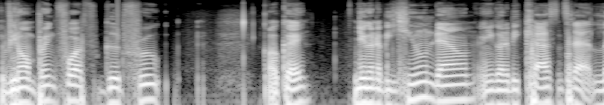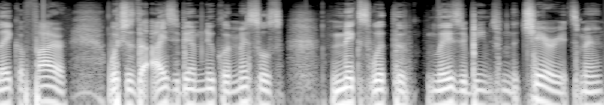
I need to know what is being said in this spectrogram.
if you don't bring forth good fruit, okay, you're going to be hewn down and you're going to be cast into that lake of fire, which is the ICBM nuclear missiles mixed with the laser beams from the chariots, man.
